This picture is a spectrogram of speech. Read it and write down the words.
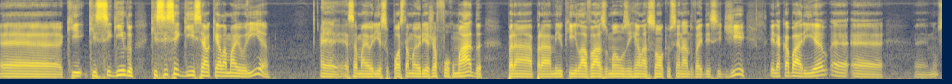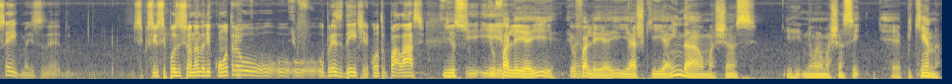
é, que, que seguindo, que se seguisse aquela maioria, é, essa maioria, suposta maioria já formada, para meio que lavar as mãos em relação ao que o Senado vai decidir, ele acabaria, é, é, é não sei, mas é, se, se, posicionando ali contra o, o, o, o presidente, né, contra o palácio. Isso. E, e eu ele... falei aí, eu é. falei aí, e acho que ainda há uma chance, e não é uma chance pequena,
